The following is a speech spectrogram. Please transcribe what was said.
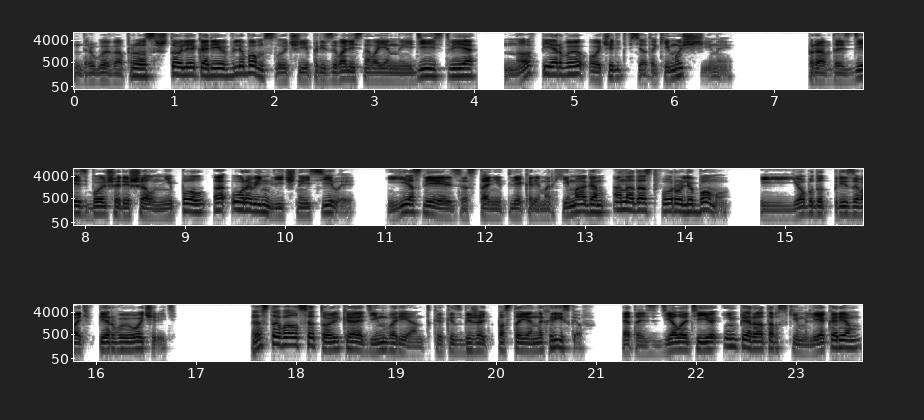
Другой вопрос, что лекари в любом случае призывались на военные действия, но в первую очередь все-таки мужчины. Правда, здесь больше решал не пол, а уровень личной силы. Если Эльза станет лекарем-архимагом, она даст фору любому, и ее будут призывать в первую очередь. Оставался только один вариант, как избежать постоянных рисков. Это сделать ее императорским лекарем,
